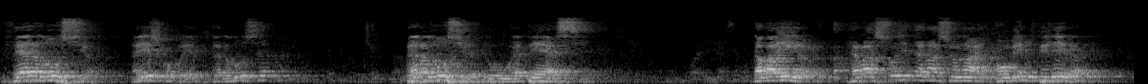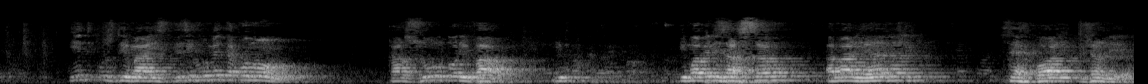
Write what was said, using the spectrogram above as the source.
Vera Lúcia. É isso, companheiros? Vera Lúcia? Vera Lúcia, do EPS. Da Bahia. Relações Internacionais, Romênio Pereira. E os demais, Desenvolvimento Econômico, Casulo Dorival. Imobilização a Mariana Sergoli Janeiro.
